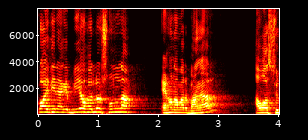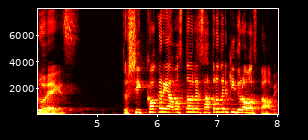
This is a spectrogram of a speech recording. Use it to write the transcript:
কয়দিন আগে বিয়ে হলো, শুনলাম, এখন আমার ভাঙার আওয়াজ শুরু হয়ে গেছে। তো শিক্ষকের এই অবস্থা হলে ছাত্রদের কি দুরবস্থা হবে?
